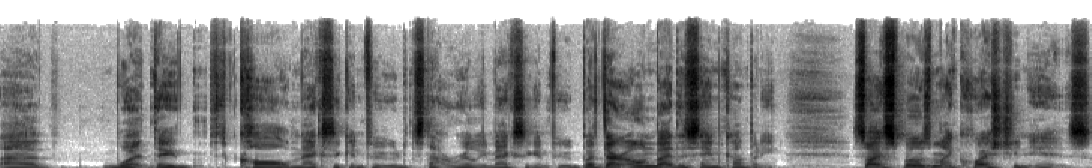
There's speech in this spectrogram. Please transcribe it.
uh, what they call Mexican food. It's not really Mexican food, but they're owned by the same company. So I suppose my question is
